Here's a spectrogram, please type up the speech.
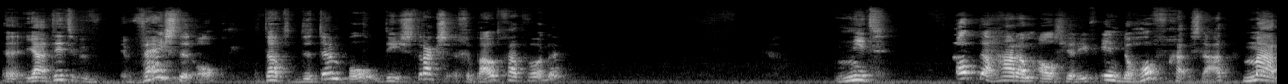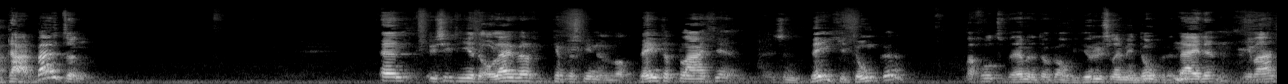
uh, ja, dit wijst erop dat de tempel die straks gebouwd gaat worden, niet op de Haram al-Sharif in de hof staat, maar daarbuiten. En u ziet hier de olijfberg. Ik heb misschien een wat beter plaatje. Het is een beetje donker. Maar goed, we hebben het ook over Jeruzalem in donkere tijden. Nietwaar?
